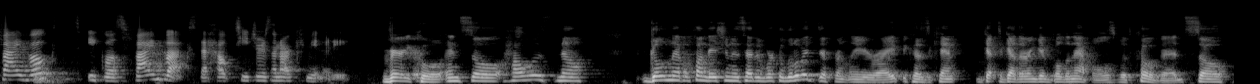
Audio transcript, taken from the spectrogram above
five votes equals five bucks to help teachers in our community. Very cool. And so how was now Golden Apple Foundation has had to work a little bit differently, right? Because you can't get together and give golden apples with COVID. So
